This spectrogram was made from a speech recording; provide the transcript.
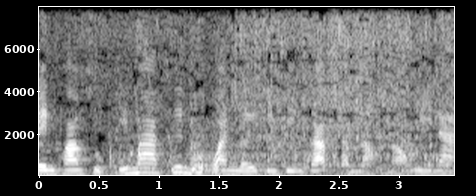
เป็นความสุขที่มากขึ้นทุกวันเลยจริงๆครับสำหรับน้องมีนา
